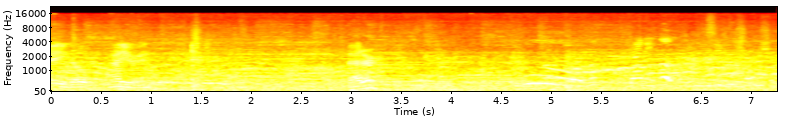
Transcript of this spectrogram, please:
There you go. Now you're in. Better? Daddy, look. See the structure.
